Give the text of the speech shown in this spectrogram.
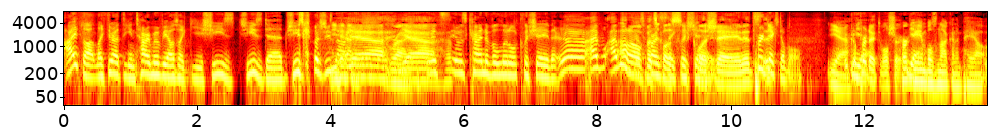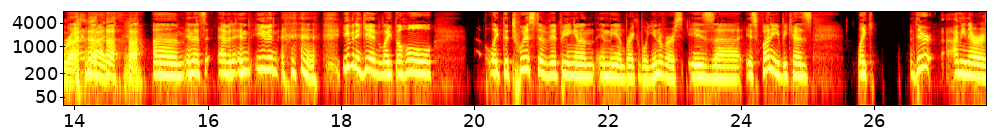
I thought like throughout the entire movie I was like yeah, she's she's dead. She's she's not Yeah. Yeah, Right. yeah. It's it was kind of a little cliche there. Uh, I I wouldn't I don't know if it's close, cliche. cliche. It's Predictable. yeah. It's Yeah. predictable, sure. Her Yeah. gamble's not going to pay off. right. right um and that's evident and even even again like the whole like the twist of it being in in the unbreakable universe is uh is funny because like there i mean there are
